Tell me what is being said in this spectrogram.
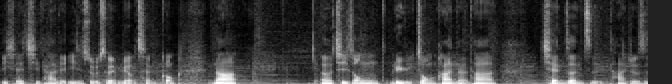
一些其他的因素，所以没有成功。那呃，其中吕宗汉呢，他前阵子他就是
